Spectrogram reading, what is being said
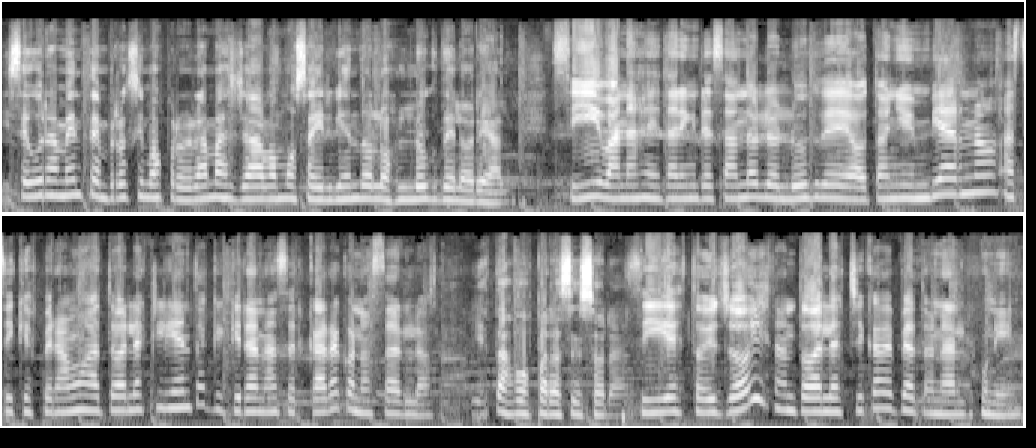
Y seguramente en próximos programas ya vamos a ir viendo los looks de L'Oreal. Sí, van a estar ingresando los looks de otoño e invierno, así que esperamos a todas las clientes que quieran acercar a conocerlo. ¿Y estás vos para asesorar? Sí, estoy yo y están todas las chicas de Peatonal Junín.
